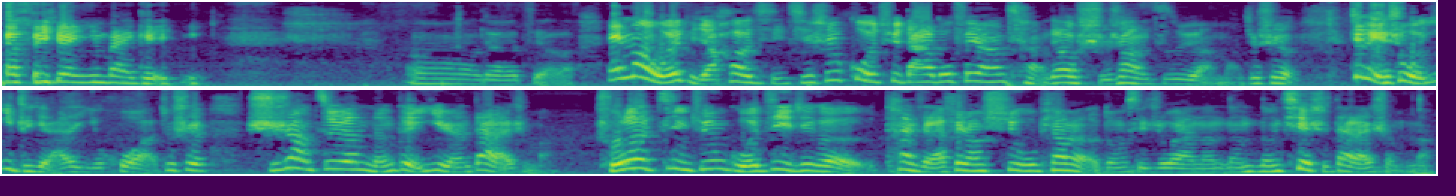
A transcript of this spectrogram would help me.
才会愿意卖给你。哦，了解了。哎，那我也比较好奇，其实过去大家都非常强调时尚资源嘛，就是这个也是我一直以来的疑惑啊，就是时尚资源能给艺人带来什么？除了进军国际这个看起来非常虚无缥缈的东西之外，能能能切实带来什么呢？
